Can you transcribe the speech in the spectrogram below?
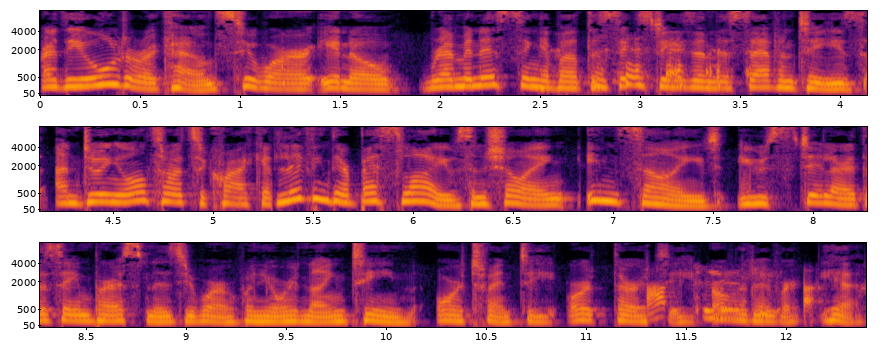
are the older accounts who are, you know, reminiscing about the 60s and the 70s and doing all sorts of crack and living their best lives and showing inside you still are the same person as you were when you were 19 or 20 or 30 or whatever. Yeah.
